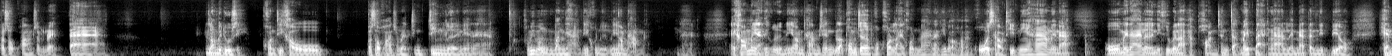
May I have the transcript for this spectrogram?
ประสบความสำเร็จ แต่ ลองไปดูสิ คนที่เขาประสบความสำเร็จจริง ๆ เลยเนี่ยนะฮะเขามีบางบางอย่างที่คนอื่นไม่ยอมทำอะ นะฮะไอ้เขาบางอย่างที่คนอื่นไม่ยอมทำเช่น ผมเจอคนหลายคนมากนะที่บอกว่าแบบโหเสาร์อาทิตย์นี่ห้ามเลยนะ โอ้ไม่ได้เลยนี่คือเวลาพักผ่อน ฉันจะไม่แตะงานเลยแม้แต่นิดเดียว เห็น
